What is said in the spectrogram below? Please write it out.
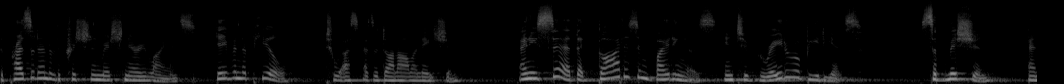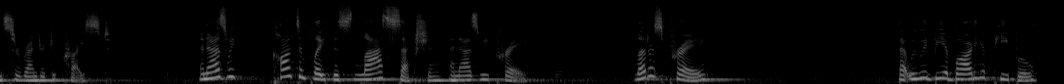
the president of the Christian Missionary Alliance, gave an appeal to us as a denomination. And he said that God is inviting us into greater obedience, submission, and surrender to Christ. And as we contemplate this last section and as we pray, let us pray that we would be a body of people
